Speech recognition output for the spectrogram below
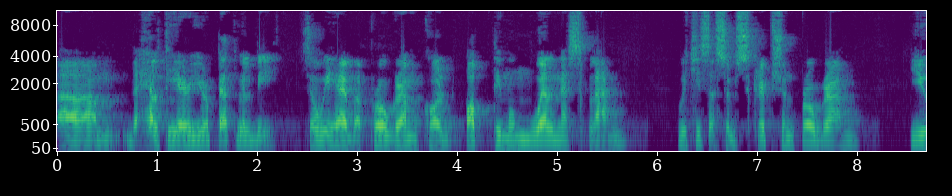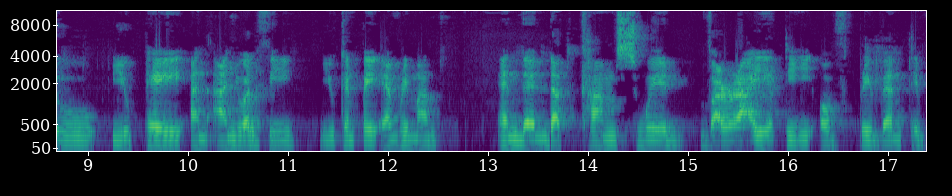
um, the healthier your pet will be. So we have a program called Optimum Wellness Plan, which is a subscription program. You you pay an annual fee. You can pay every month, and then that comes with variety of preventive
